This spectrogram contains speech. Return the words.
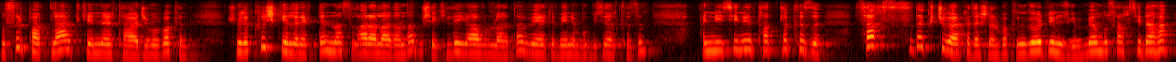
Mısır patlağı dikenler tacımı bakın. Şöyle kış gelerekten nasıl aralardan da bu şekilde yavrular da verdi benim bu güzel kızım. Annesinin tatlı kızı. Saksısı da küçük arkadaşlar. Bakın gördüğünüz gibi ben bu saksıyı daha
